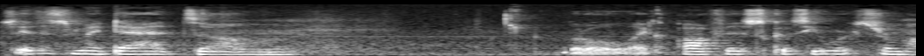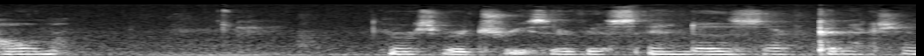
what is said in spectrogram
So this is my dad's um little like office because he works from home. He works for a tree service and does our connection.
